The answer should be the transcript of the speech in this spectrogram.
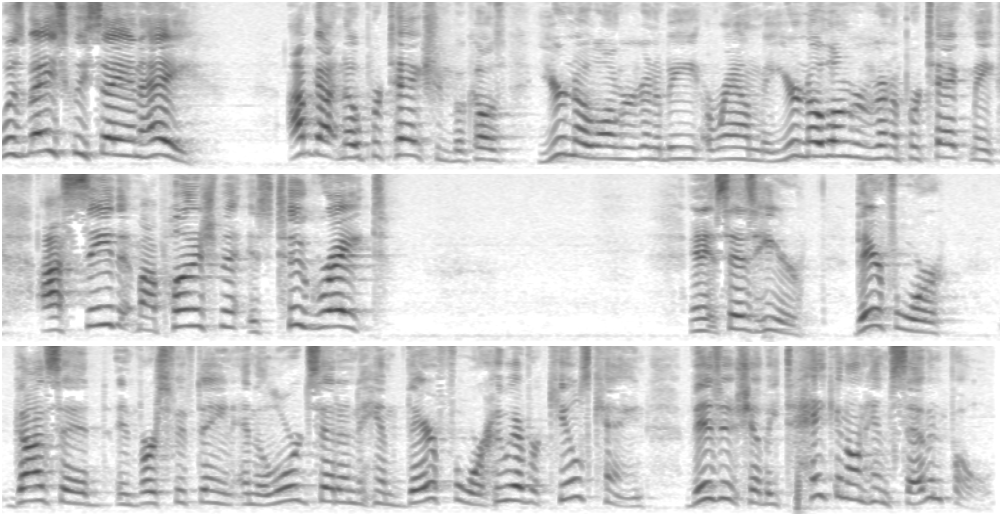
was basically saying, Hey, I've got no protection because you're no longer going to be around me. You're no longer going to protect me. I see that my punishment is too great. And it says here, therefore, God said in verse 15, And the Lord said unto him, Therefore, whoever kills Cain, vengeance shall be taken on him sevenfold.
